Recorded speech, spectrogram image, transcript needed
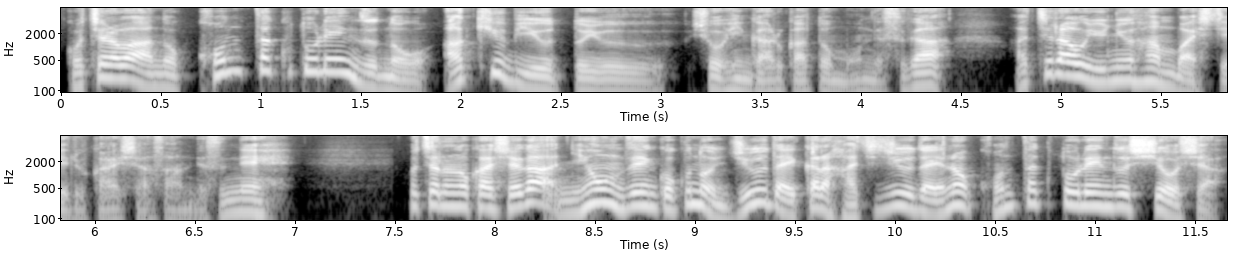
こちらはあのコンタクトレンズのアキュビューという商品があるかと思うんですが、あちらを輸入販売している会社さんですね。こちらの会社が日本全国の10代から80代のコンタクトレンズ使用者、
